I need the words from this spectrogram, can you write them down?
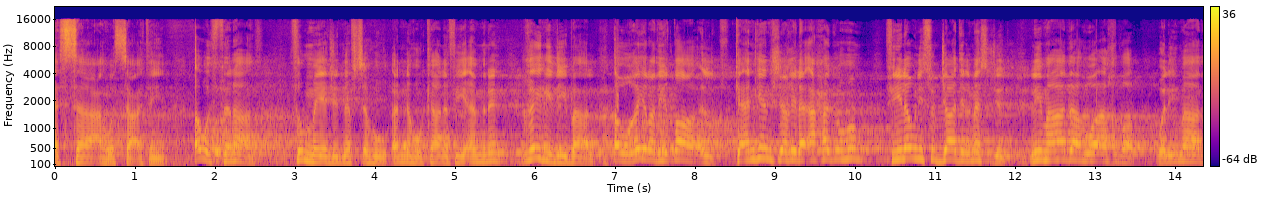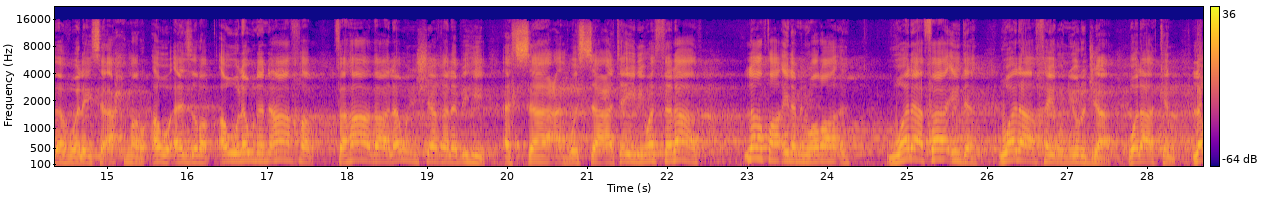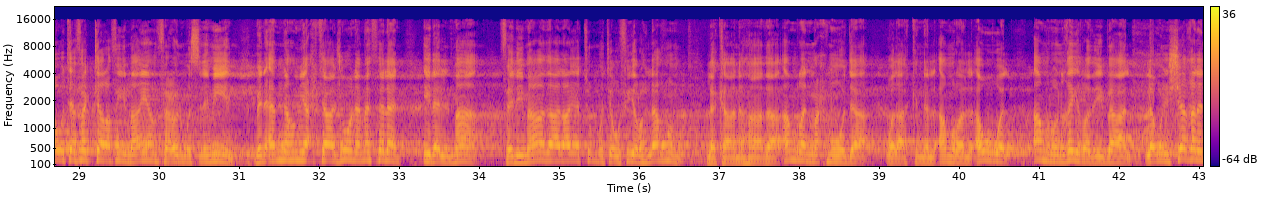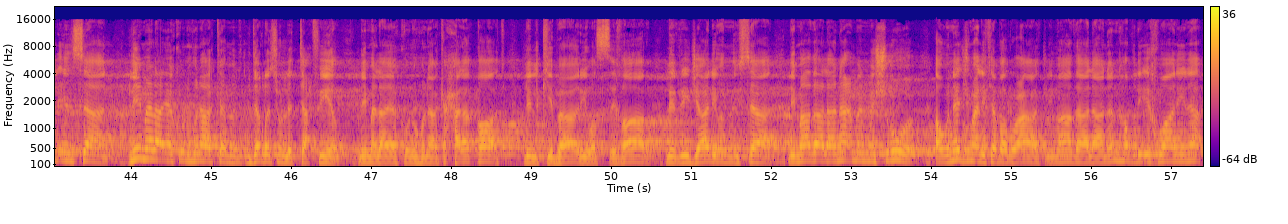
الساعة والساعتين أو الثلاث ثم يجد نفسه أنه كان في أمر غير ذي بال أو غير ذي طائل كأن ينشغل أحدهم في لون سجاد المسجد. لماذا هو أخضر؟ ولماذا هو ليس أحمر أو أزرق أو لونا آخر؟ فهذا لو انشغل به الساعة والساعتين والثلاث لا طائل من ورائه. ولا فائدة ولا خير يرجى. ولكن لو تفكر فيما ينفع المسلمين من أنهم يحتاجون مثلا إلى الماء فلماذا لا يتم توفيره لهم؟ لكان هذا أمرا محمودا ولكن الأمر الأول أمر غير ذي بال. لو انشغل الإنسان لما لا يكون هناك مدرس للتحفيظ؟ لما لا يكون هناك حلقات للكبار والصغار للرجال والنساء؟ لماذا لا نعمل مشروع أو نجمع لتبرعات؟ لماذا لا ننهض لإخواننا؟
